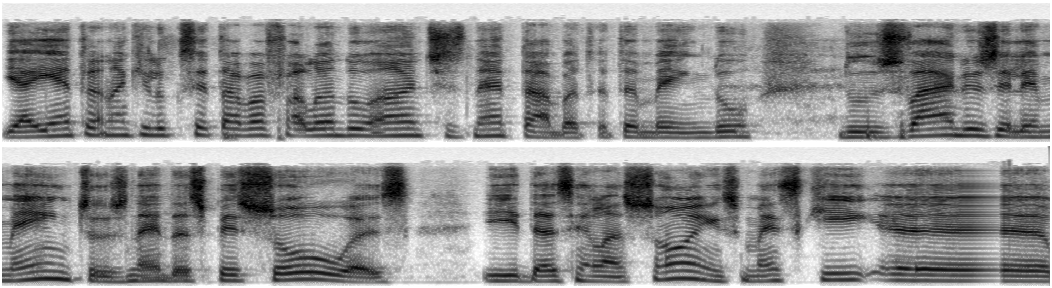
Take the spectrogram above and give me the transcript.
E aí entra naquilo que você estava falando antes, né, Tabata, também, do, dos vários elementos, né, das pessoas e das relações, mas que é,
